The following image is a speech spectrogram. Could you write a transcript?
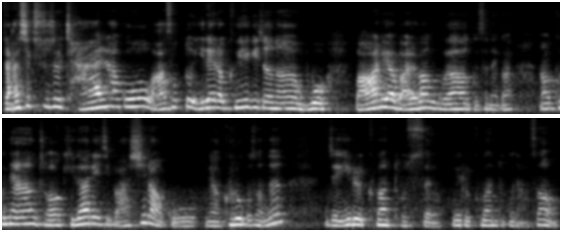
라식 수술 잘 하고 와서 또 일해라 그 얘기잖아. 뭐 말이야 말방구야. 그래서 내가 아 그냥 저 기다리지 마시라고 그냥 그러고서는 이제 일을 그만뒀어요. 일을 그만두고 나서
